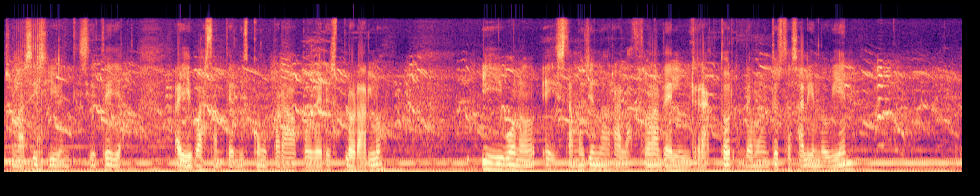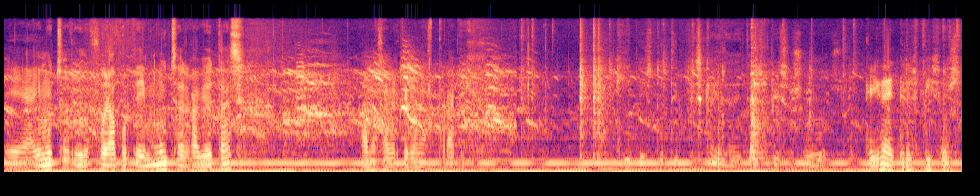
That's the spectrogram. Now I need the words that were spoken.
Son las 6 y 27 ya. Hay bastante luz como para poder explorarlo. Y bueno, estamos yendo ahora a la zona del reactor, de momento está saliendo bien. Eh, hay mucho ruido fuera porque hay muchas gaviotas. Vamos a ver qué vemos por. Aquí Caída de tres pisos.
